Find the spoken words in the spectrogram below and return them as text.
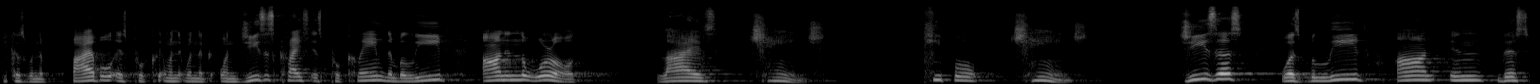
Because when the Bible is proclaimed, when, when, when Jesus Christ is proclaimed and believed on in the world, lives change, people change. Jesus was believed on in this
